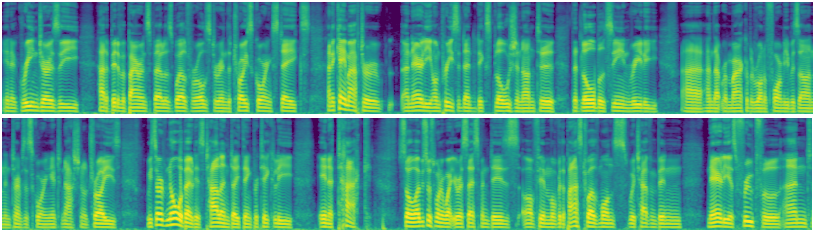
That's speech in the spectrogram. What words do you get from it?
in a green jersey, had a bit of a barren spell as well for Ulster in the try scoring stakes. And it came after an early unprecedented explosion onto the global scene, really, uh, and that remarkable run of form he was on in terms of scoring international tries. We sort of know about his talent, I think, particularly in attack. So I was just wondering what your assessment is of him over the past 12 months, which haven't been nearly as fruitful, and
